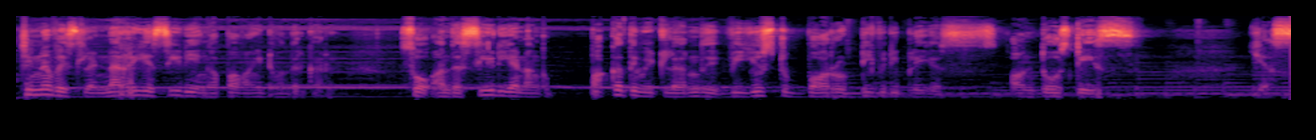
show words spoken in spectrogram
சின்ன வயசில் நிறைய சீடி எங்கள் அப்பா வாங்கிட்டு வந்திருக்காரு. ஸோ அந்த சீடியை நாங்கள் பக்கத்து வீட்டில் இருந்து we use to borrow DVD players on those days yes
